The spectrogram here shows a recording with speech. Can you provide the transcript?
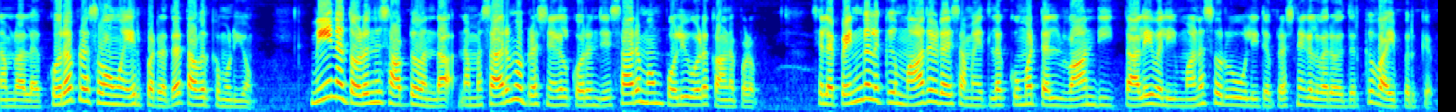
நம்மளால் குறப்பிரசவம் ஏற்படுறத தவிர்க்க முடியும். மீனை தொடர்ந்து சாப்பிட்டு வந்தால் நம்ம சரும பிரச்சனைகள் குறைஞ்சி சருமம் பொலிவோடு காணப்படும். சில பெண்களுக்கு மாதவிடாய் சமயத்தில் குமட்டல் வாந்தி தலைவலி மனசோர்வு உள்ளிட்ட பிரச்சனைகள் வருவதற்கு வாய்ப்பு இருக்குது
